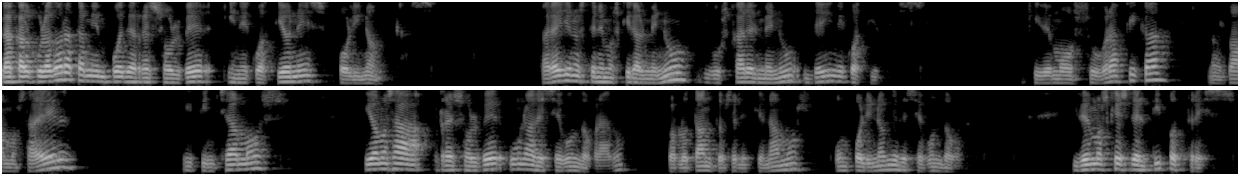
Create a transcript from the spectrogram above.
La calculadora también puede resolver inecuaciones polinómicas. Para ello nos tenemos que ir al menú y buscar el menú de inecuaciones. Aquí vemos su gráfica, nos vamos a él y pinchamos y vamos a resolver una de segundo grado. Por lo tanto, seleccionamos un polinomio de segundo grado. Y vemos que es del tipo 3.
